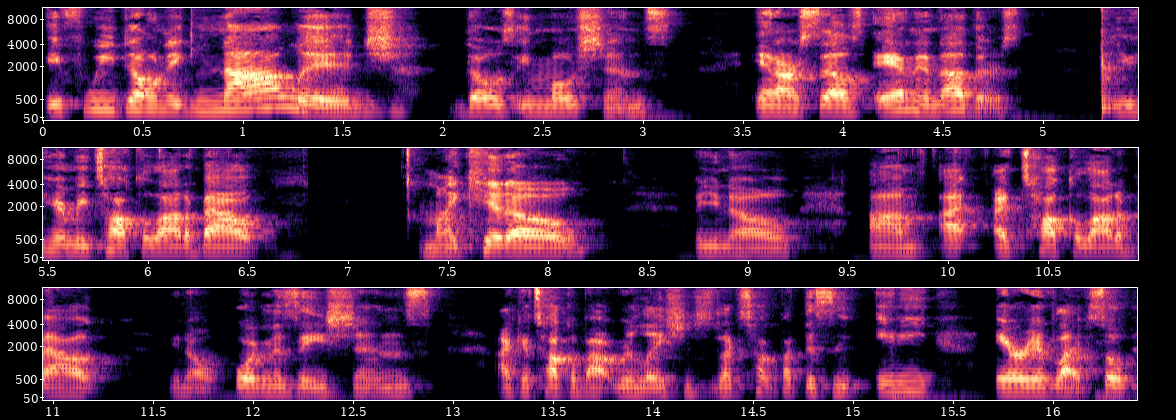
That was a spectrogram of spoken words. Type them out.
if we don't acknowledge those emotions in ourselves and in others, you hear me talk a lot about my kiddo, you know, um, I, I talk a lot about, you know, organizations. I could talk about relationships. I can talk about this in any area of life. So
